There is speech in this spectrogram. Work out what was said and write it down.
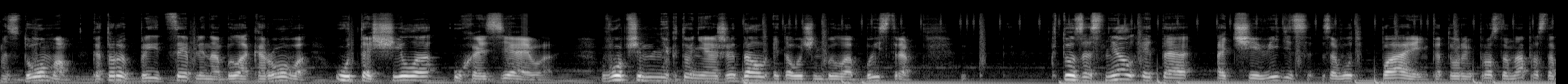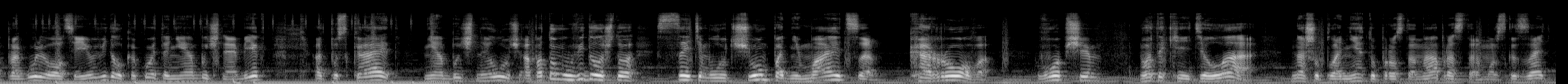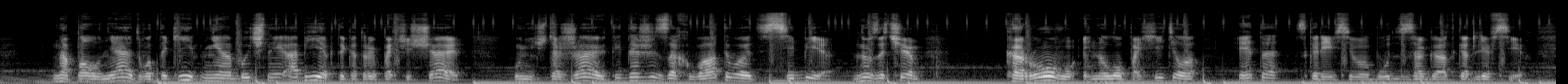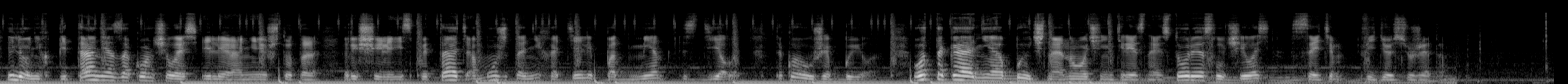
с домом, который прицеплена была корова, утащила у хозяева. В общем, никто не ожидал, это очень было быстро. Кто заснял, это очевидец, зовут парень, который просто-напросто прогуливался и увидел какой-то необычный объект, отпускает необычный луч, а потом увидел, что с этим лучом поднимается корова. В общем, вот такие дела. Нашу планету просто-напросто, можно сказать, наполняют вот такие необычные объекты, которые похищают, уничтожают и даже захватывают себе. Ну зачем корову НЛО похитила? Это, скорее всего, будет загадка для всех. Или у них питание закончилось, или они что-то решили испытать, а может они хотели подмен сделать. Такое уже было. Вот такая необычная, но очень интересная история случилась с этим видеосюжетом.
